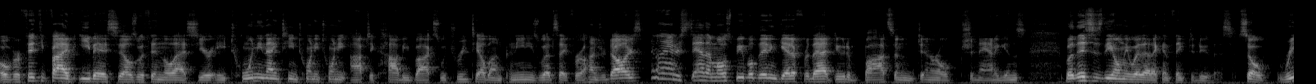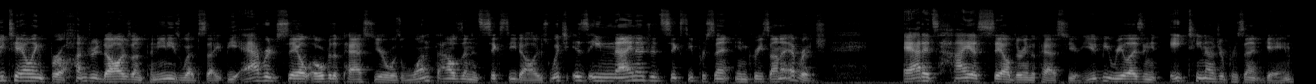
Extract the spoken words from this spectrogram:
Over 55 eBay sales within the last year, a 2019-2020 Optic Hobby Box, which retailed on Panini's website for $100. And I understand that most people didn't get it for that due to bots and general shenanigans, but this is the only way that I can think to do this. So, retailing for $100 on Panini's website, the average sale over the past year was $1,060, which is a 960% increase on average at its highest sale during the past year, you'd be realizing an 1800% gain.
